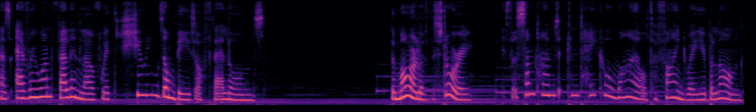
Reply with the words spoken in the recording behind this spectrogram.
as everyone fell in love with shooing zombies off their lawns. The moral of the story is that sometimes it can take a while to find where you belong.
